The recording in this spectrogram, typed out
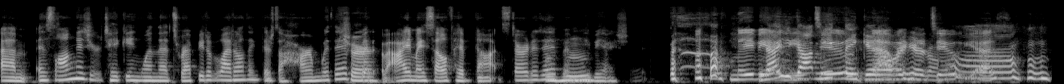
um, as long as you're taking one that's reputable, I don't think there's a harm with it. Sure. But I myself have not started it, but Mhm. maybe I should. maybe now I you got me thinking Now over I here. need to. Yes. "Oh."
